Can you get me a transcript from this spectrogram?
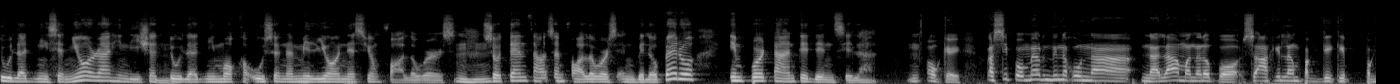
tulad ni Senyora, hindi siya tulad ni Mocha Uso na milyones yung followers. So 10,000 followers and below. Pero importante din sila. Mm, Okay. Kasi po, meron din ako na nalaman ano po, sa akin lang pagkikip, pag,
